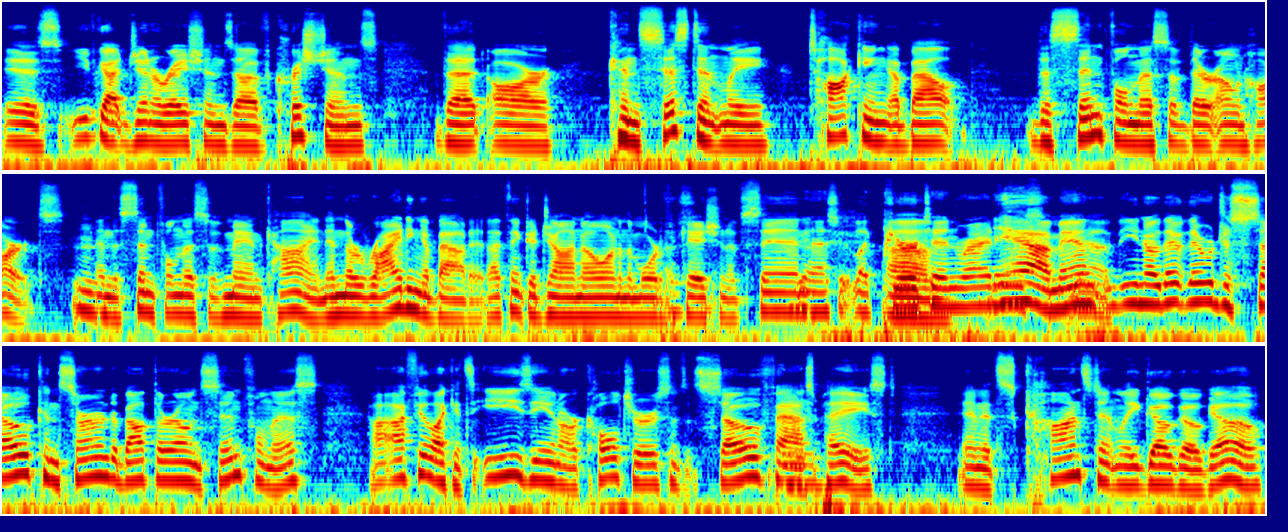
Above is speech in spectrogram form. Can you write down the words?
Is you've got generations of Christians that are consistently talking about the sinfulness of their own hearts Mm. and the sinfulness of mankind, and they're writing about it. I think of John Owen and the mortification of sin. can ask it like Puritan Um, writings. Yeah, man. You know, they, they were just so concerned about their own sinfulness. I, feel like it's easy in our culture since it's so Mm. fast paced and it's constantly go, go, go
